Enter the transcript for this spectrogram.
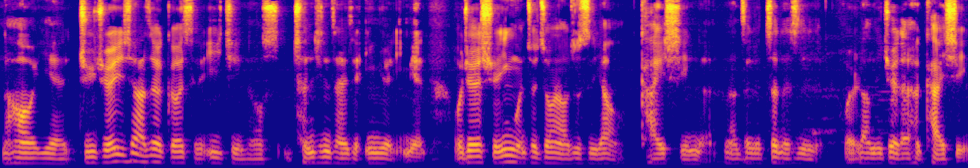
然后也咀嚼一下这个歌词的意境，然后沉浸在这音乐里面。我觉得学英文最重要就是要开心的，那这个真的是会让你觉得很开心。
